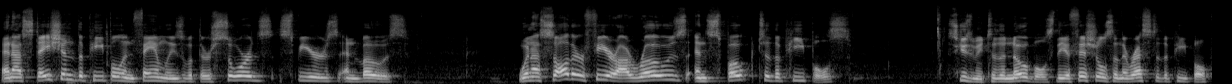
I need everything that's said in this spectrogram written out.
and I stationed the people in families with their swords, spears, and bows. When I saw their fear, I rose and spoke to the peoples, excuse me, to the nobles, the officials, and the rest of the people.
